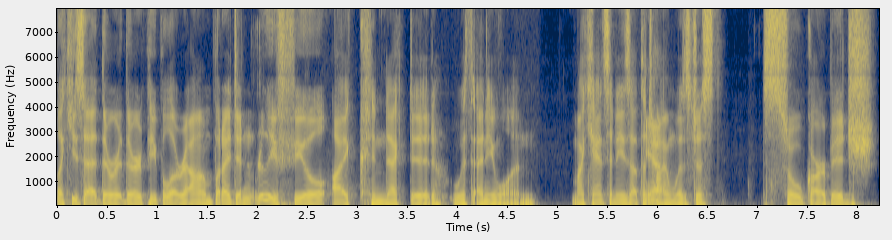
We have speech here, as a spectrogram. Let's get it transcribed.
like you said, there were there were people around, but I didn't really feel I connected with anyone. My Cantonese at the Yeah. time was just so garbage,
